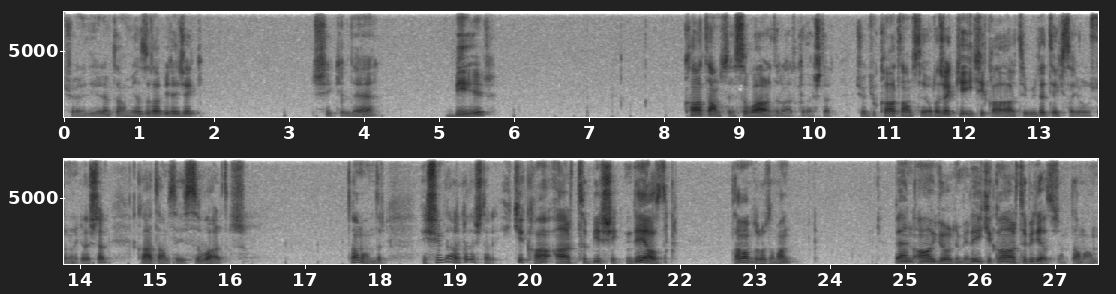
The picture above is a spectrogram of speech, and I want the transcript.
şöyle diyelim tamam yazılabilecek şekilde bir k tam sayısı vardır arkadaşlar. Çünkü k tam sayı olacak ki 2k artı 1 de tek sayı olsun arkadaşlar. k tam sayısı vardır. Tamamdır. E şimdi arkadaşlar 2k artı 1 şeklinde yazdık. Tamamdır o zaman. Ben a gördüğüm yere 2k artı 1 yazacağım. Tamam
